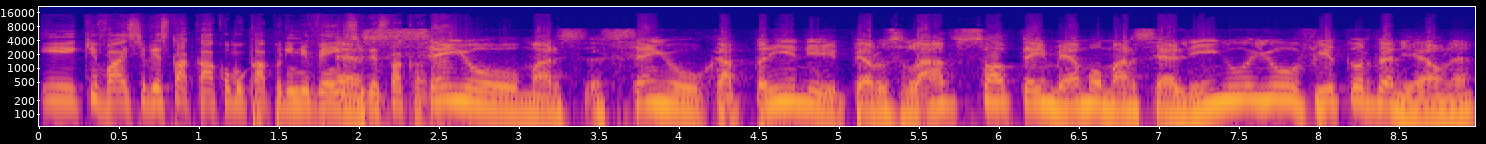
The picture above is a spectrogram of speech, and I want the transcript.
e que vai se destacar como o Caprini vem é, se destacando. Sem o, Mar... sem o Caprini pelos lados, só tem mesmo o Marcelinho e o Vitor Daniel, né?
